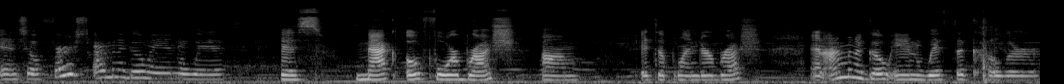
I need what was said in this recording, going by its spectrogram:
And so first, I'm gonna go in with this MAC 04 brush. Um, it's a blender brush and I'm gonna go in with the color,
